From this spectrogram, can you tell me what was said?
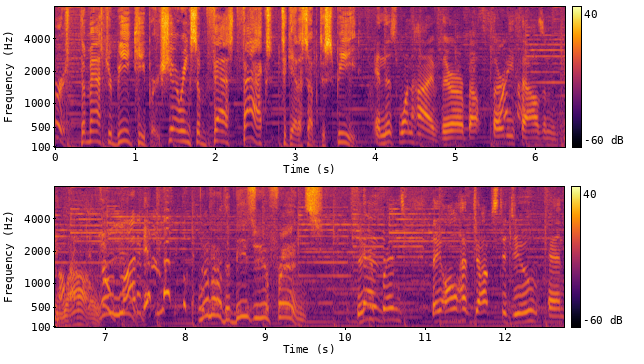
First, the master beekeeper sharing some fast facts to get us up to speed. In this one hive, there are about 30,000 bees. Wow. No, no, the bees are your friends. They're your friends. They all have jobs to do, and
